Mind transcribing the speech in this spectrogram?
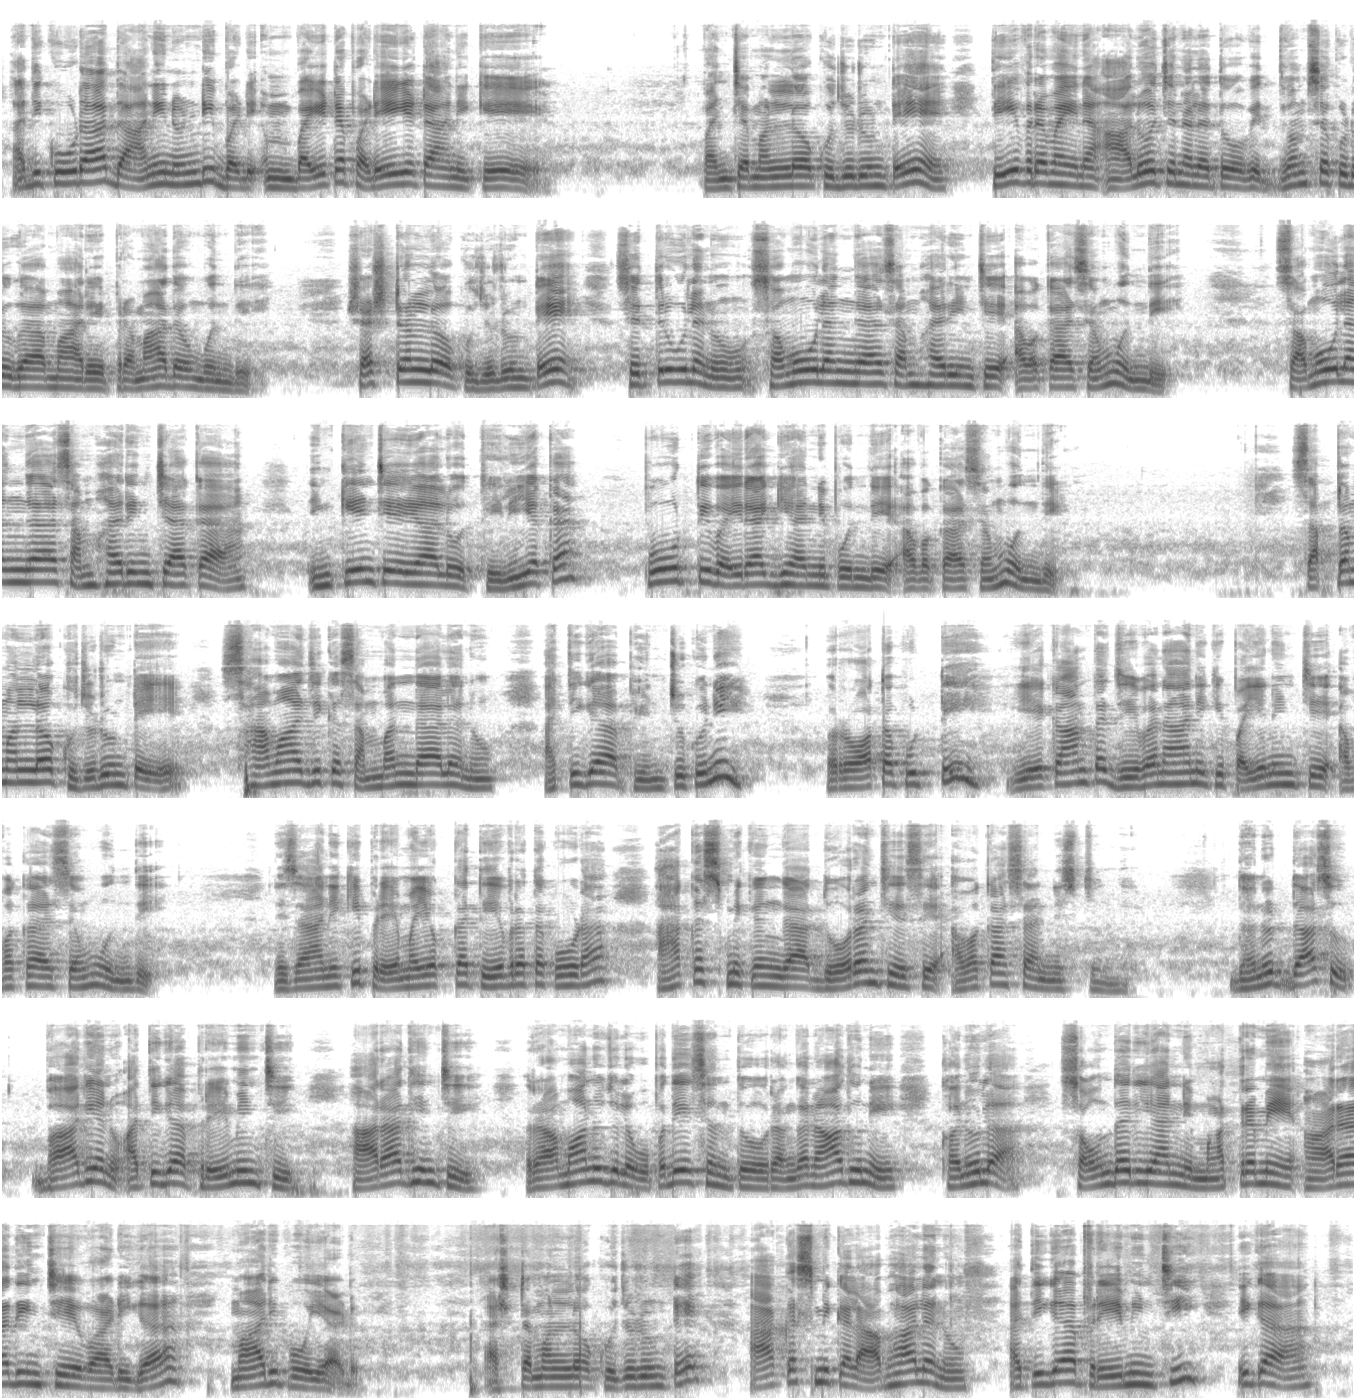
అది కూడా దాని నుండి బడి బయటపడేయటానికే పంచమంలో కుజుడుంటే తీవ్రమైన ఆలోచనలతో విధ్వంసకుడుగా మారే ప్రమాదం ఉంది. షష్టంలో కుజుడుంటే శత్రువులను సమూలంగా సంహరించే అవకాశం ఉంది. సమూలంగా సంహరించాక ఇంకేం చేయాలో తెలియక పూర్తి వైరాగ్యాన్ని పొందే అవకాశం ఉంది. సప్తమంలో కుజుడుంటే సామాజిక సంబంధాలను అతిగా పెంచుకుని రోత పుట్టి ఏకాంత జీవనానికి పయనించే అవకాశం ఉంది. నిజానికి ప్రేమ యొక్క తీవ్రత కూడా ఆకస్మికంగా దూరం చేసే అవకాశాన్ని ఇస్తుంది ధనుర్దాసు భార్యను అతిగా ప్రేమించి ఆరాధించి రామానుజుల ఉపదేశంతో రంగనాథుని కనుల సౌందర్యాన్ని మాత్రమే ఆరాధించేవాడిగా మారిపోయాడు. అష్టమంలో కుజుడుంటే ఆకస్మిక లాభాలను అతిగా ప్రేమించి ఇక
